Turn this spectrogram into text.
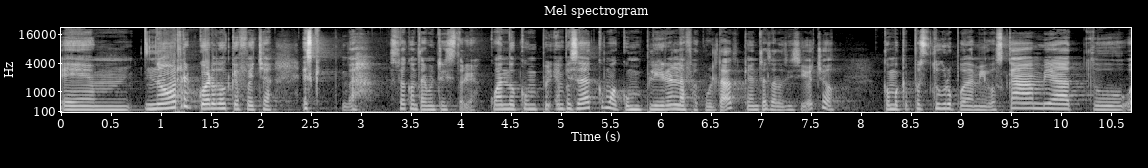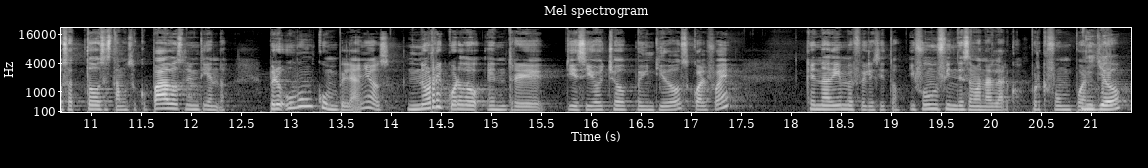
Em, no recuerdo qué fecha. Es que... ah, les voy a contar mi otra historia. Cuando empecé a como a cumplir en la facultad, que entras a los 18, como que pues tu grupo de amigos cambia, tu, o sea, todos estamos ocupados, lo entiendo. Pero hubo un cumpleaños, no recuerdo entre 18, 22, ¿cuál fue? Que nadie me felicitó. Y fue un fin de semana largo, porque fue un puente. ¿Ni yo?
